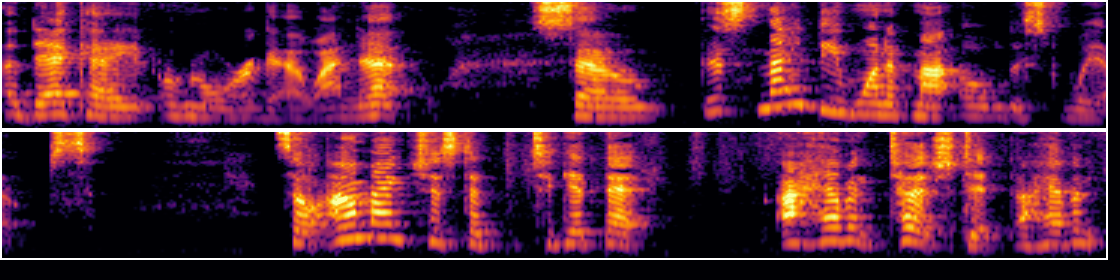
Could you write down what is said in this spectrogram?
a decade or more ago, I know. So this may be one of my oldest WIPs. So I'm anxious to, to get that. I haven't touched it. I haven't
